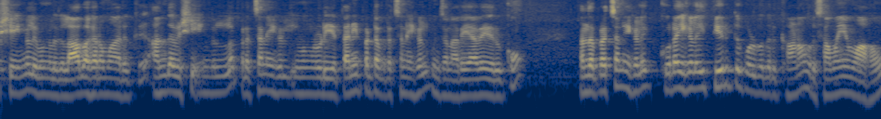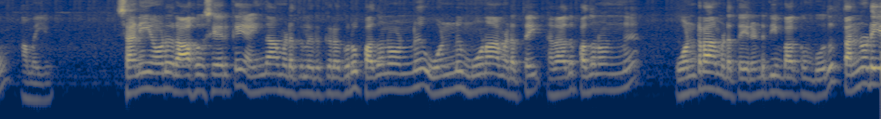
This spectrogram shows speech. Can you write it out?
விஷயங்கள் இவங்களுக்கு லாபகரமாக இருக்குது அந்த விஷயங்களில் பிரச்சனைகள் இவங்களுடைய தனிப்பட்ட பிரச்சனைகள் கொஞ்சம் நிறையாவே இருக்கும். அந்த பிரச்சனைகளை குறைகளை தீர்த்து கொள்வதற்கான ஒரு சமயமாகவும் அமையும். சனியோடு ராகு சேர்க்கை ஐந்தாம் இடத்துல இருக்கிற குரு பதினொன்று ஒன்று மூணாம் இடத்தை அதாவது பதினொன்று ஒன்றாம் இடத்தை ரெண்டுத்தையும் பார்க்கும்போது தன்னுடைய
